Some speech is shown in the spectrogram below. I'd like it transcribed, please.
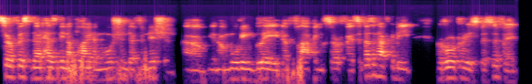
surface that has been applied a motion definition um, you know moving blade a flapping surface it doesn't have to be rotary specific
